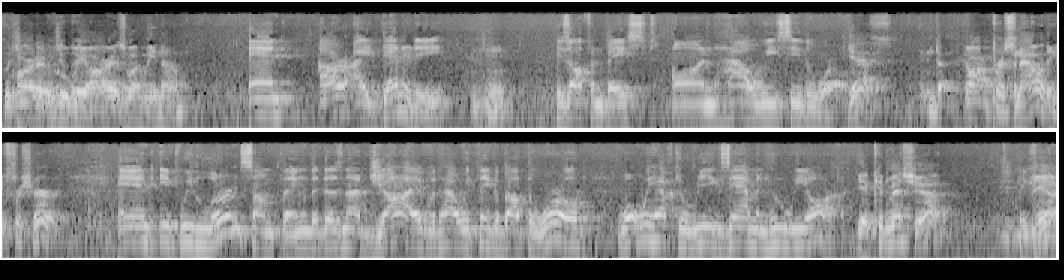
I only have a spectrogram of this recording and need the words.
Would you- Part of who we are is what we know. And our identity Mm-hmm. is often based on how we see the world. Yes, and our personality for sure. And if we learn something that does not jive with how we think about the world, won't we have to re-examine who we are? Yeah, it could mess you up. Yeah,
